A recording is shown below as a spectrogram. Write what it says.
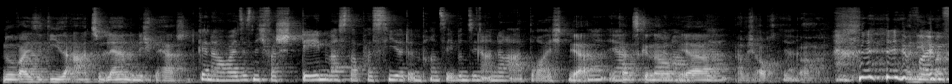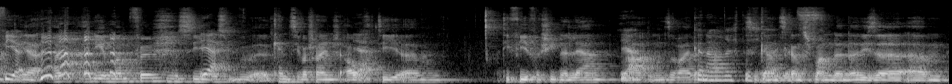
nur weil sie diese Art zu lernen nicht beherrschen. genau, weil sie es nicht verstehen, was da passiert im Prinzip und sie eine andere Art bräuchten. Ja, ne? ganz genau. ja, ja. habe ich auch. Ja. Oh. Folge Mum- vier. Ja, Annie Mumford, muss sie, Ja. ist, äh, kennt sie wahrscheinlich auch, Ja. die, ähm, die vier verschiedenen Lernarten Ja, und so weiter. genau, richtig. Das ist Ja, ganz, ganz spannende, ne? diese, ähm,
